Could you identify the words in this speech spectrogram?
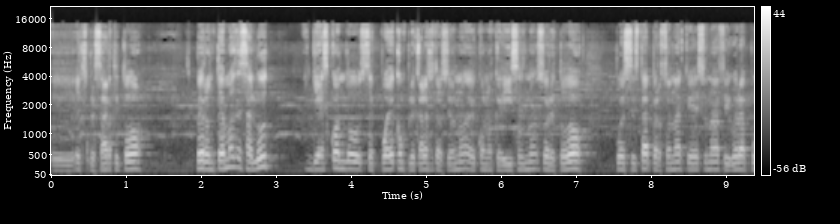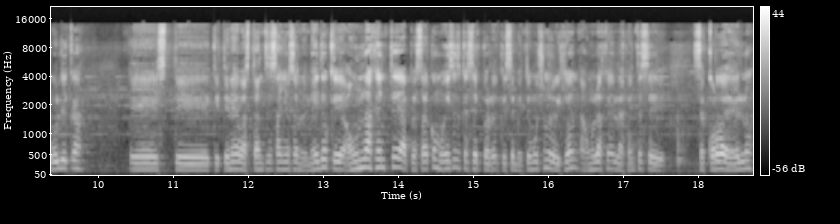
eh, expresarte y todo. Pero en temas de salud ya es cuando se puede complicar la situación, ¿no? Eh, con lo que dices, ¿no? Sobre todo, pues esta persona que es una figura pública, este, que tiene bastantes años en el medio, que aún la gente, a pesar como dices que se, que se metió mucho en la religión, aún la, la gente se, se acuerda de él, ¿no?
